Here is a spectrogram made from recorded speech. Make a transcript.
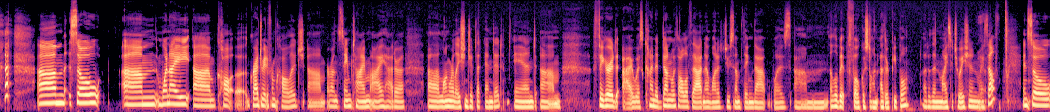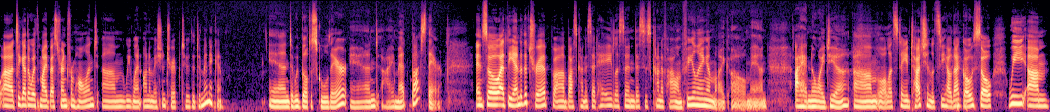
um, so um, when I um, call, uh, graduated from college, um, around the same time, I had a, a long relationship that ended, and um, figured I was kind of done with all of that, and I wanted to do something that was um, a little bit focused on other people. Other than my situation and myself. And so, uh, together with my best friend from Holland, um, we went on a mission trip to the Dominican and we built a school there and i met bus there and so at the end of the trip uh, bus kind of said hey listen this is kind of how i'm feeling. I'm like oh man i had no idea. Um, well let's stay in touch and let's see how that goes. So we um,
